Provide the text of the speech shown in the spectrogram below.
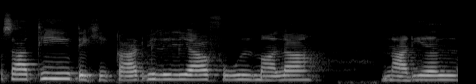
साथ ही देखिए कार्ड भी ले लिया, फूल, माला, नारियल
